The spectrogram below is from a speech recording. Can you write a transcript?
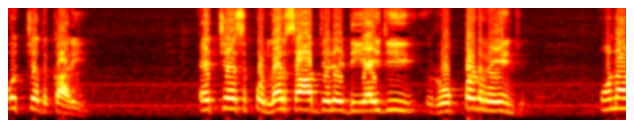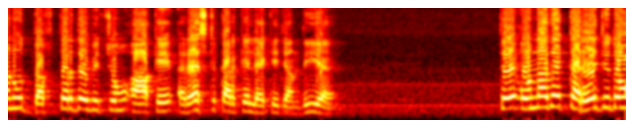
ਉੱਚ ਅਧਿਕਾਰੀ ਐਚਐਸ ਭੁੱਲਰ ਸਾਹਿਬ ਜਿਹੜੇ ਡੀਆਈਜੀ ਰੋਪੜ ਰੇਂਜ ਉਹਨਾਂ ਨੂੰ ਦਫ਼ਤਰ ਦੇ ਵਿੱਚੋਂ ਆ ਕੇ ਅਰੈਸਟ ਕਰਕੇ ਲੈ ਕੇ ਜਾਂਦੀ ਹੈ। ਤੇ ਉਹਨਾਂ ਦੇ ਘਰੇ ਜਦੋਂ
